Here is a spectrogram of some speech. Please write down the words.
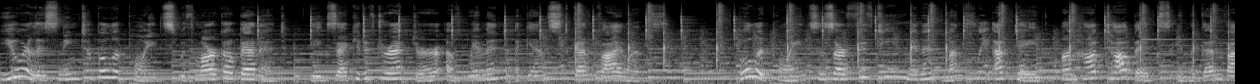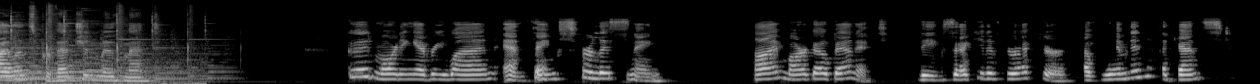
You are listening to Bullet Points with Margot Bennett, the Executive Director of Women Against Gun Violence. Bullet Points is our 15 minute monthly update on hot topics in the gun violence prevention movement. Good morning, everyone, and thanks for listening. I'm Margot Bennett, the Executive Director of Women Against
